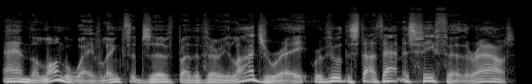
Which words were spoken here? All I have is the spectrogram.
and the longer wavelengths observed by the Very Large Array revealed the star's atmosphere further out.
